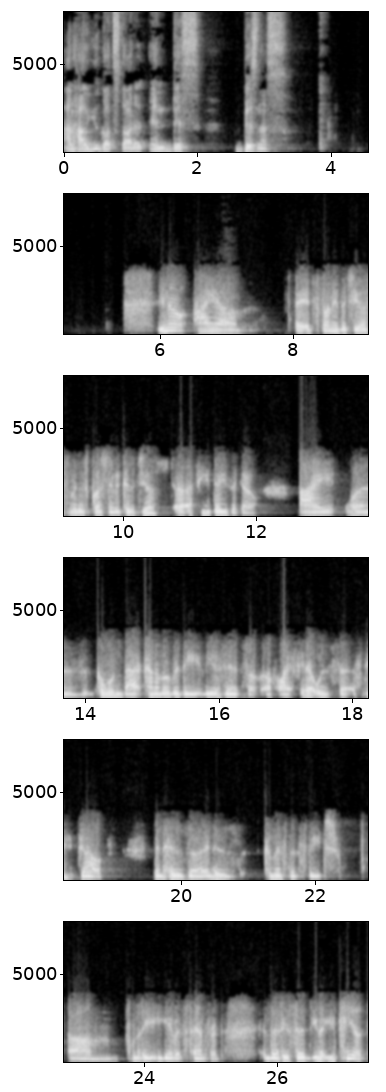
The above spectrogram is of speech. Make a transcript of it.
and how you got started in this business. You know, I, um, it's funny that you asked me this question because just uh, a few days ago, I was going back kind of over the, the events of, of life. You know, it was uh, Steve Jobs in his, uh, in his commencement speech, um, that he, he gave at Stanford that he said, you know, you can't,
